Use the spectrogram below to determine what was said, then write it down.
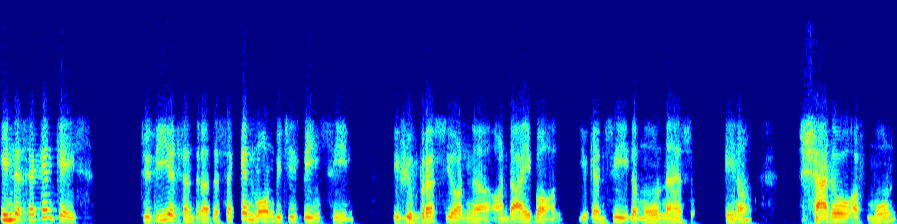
in the second case Dvitiya Chandra, the second moon which is being seen, if you press on uh, on the eyeball, you can see the moon as you know shadow of moon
